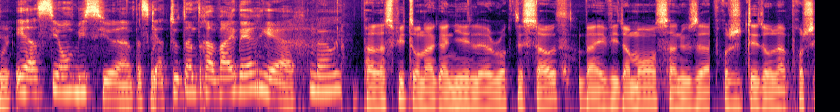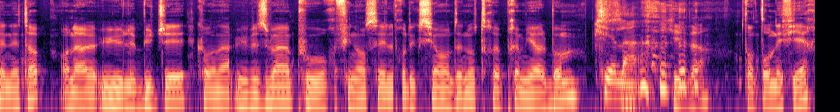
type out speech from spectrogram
Oui. et assez ambitieux, hein, parce qu'il y a tout un travail derrière. Bah oui. Par la suite, on a gagné le Rock the South. Ben, évidemment, ça nous a projeté dans la prochaine étape. On a eu le budget qu'on a eu besoin pour financer la production de notre premier album. Qui est là. Qui est là, dont on est fier.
